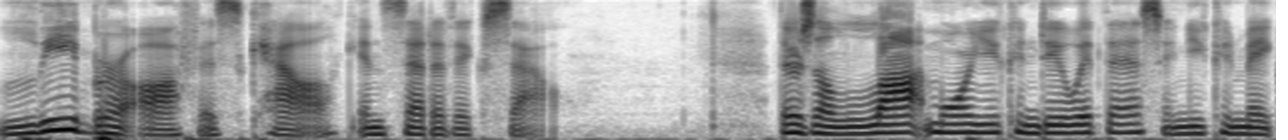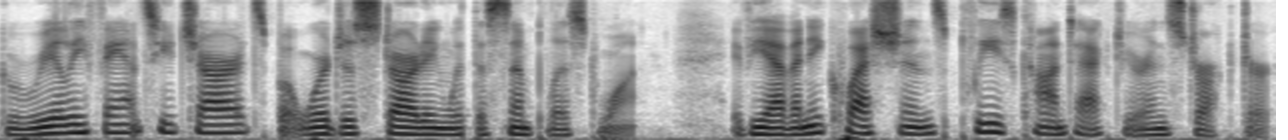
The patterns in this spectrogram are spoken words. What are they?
LibreOffice Calc instead of Excel. There's a lot more you can do with this and you can make really fancy charts, but we're just starting with the simplest one. If you have any questions, please contact your instructor.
